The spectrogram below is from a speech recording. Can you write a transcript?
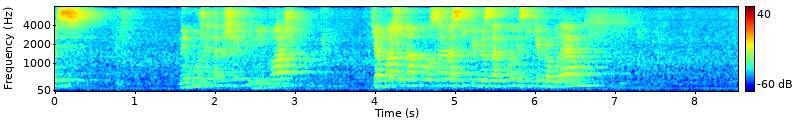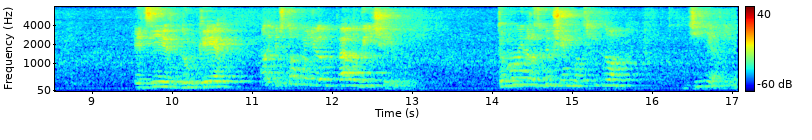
ось не може так жити, мені важко. Я бачу навколо себе скільки беззаконня, скільки проблем. І ці думки, вони підштовхують певну вічію. Тому він розумів, що йому потрібно діяти,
